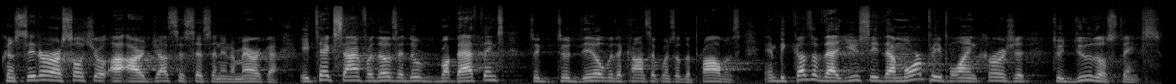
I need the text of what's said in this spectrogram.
Consider our social, uh, our justice system in America. It takes time for those that do bad things to, to deal with the consequence of the problems. And because of that, you see that more people are encouraged to do those things.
